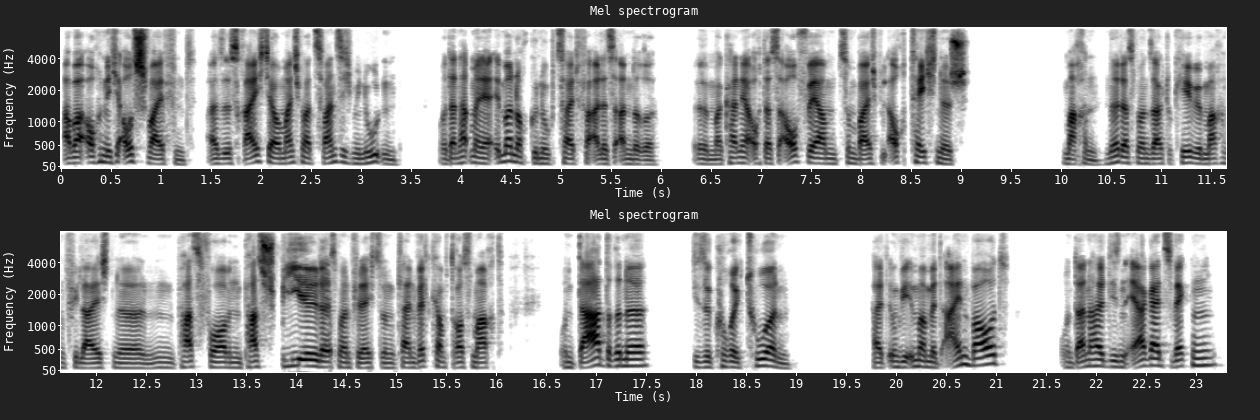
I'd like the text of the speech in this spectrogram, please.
aber auch nicht ausschweifend. Also es reicht ja auch manchmal 20 Minuten. Und dann hat man ja immer noch genug Zeit für alles andere. Äh, man kann ja auch das Aufwärmen zum Beispiel auch technisch machen, ne? dass man sagt, okay, wir machen vielleicht eine, eine Passform, ein Passspiel, dass man vielleicht so einen kleinen Wettkampf draus macht und da drinne diese Korrekturen halt irgendwie immer mit einbaut und dann halt diesen Ehrgeiz wecken,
